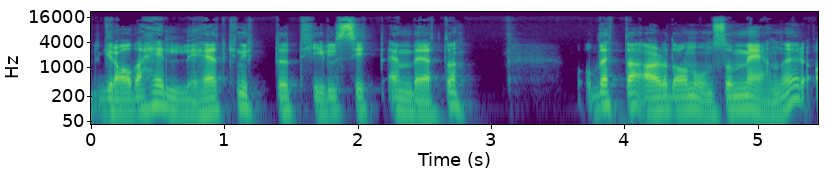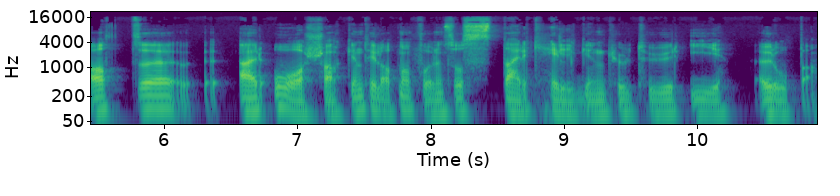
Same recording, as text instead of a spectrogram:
grad av hellighet knyttet til sitt embete. Og dette er det da noen som mener at uh, er årsaken til at man får en så sterk helgenkultur i Europa.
